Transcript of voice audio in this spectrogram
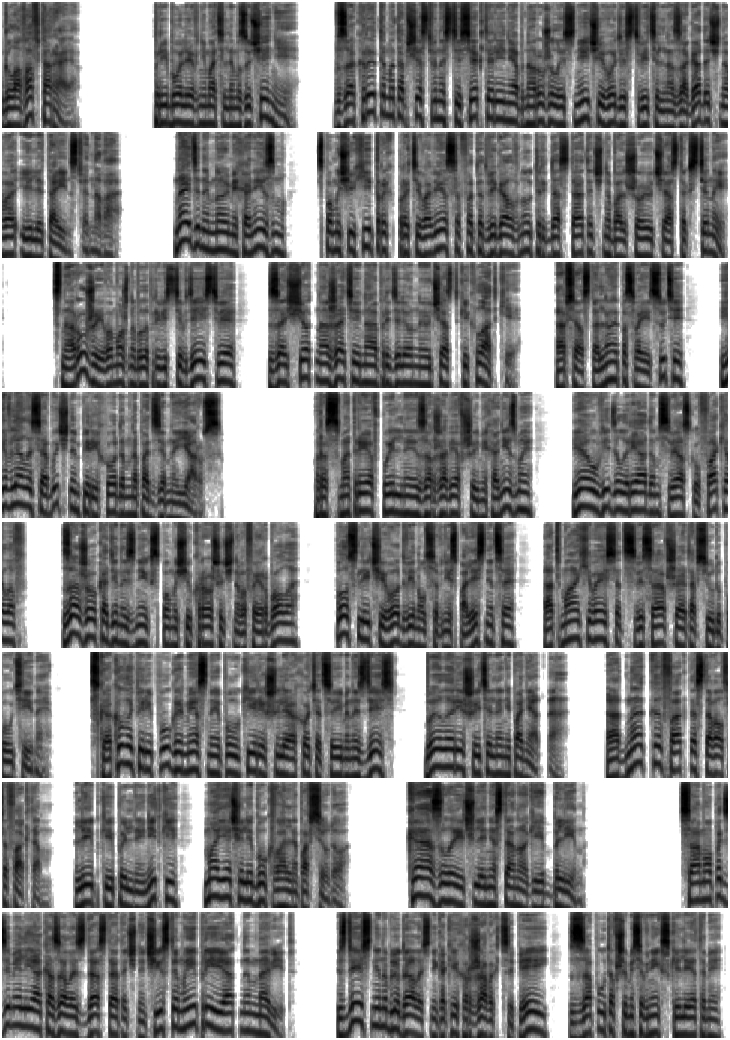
Глава вторая. При более внимательном изучении в закрытом от общественности секторе не обнаружилось ничего действительно загадочного или таинственного. Найденный мною механизм с помощью хитрых противовесов отодвигал внутрь достаточно большой участок стены. Снаружи его можно было привести в действие за счет нажатий на определенные участки кладки, а все остальное по своей сути являлось обычным переходом на подземный ярус. Рассмотрев пыльные заржавевшие механизмы, я увидел рядом связку факелов, зажег один из них с помощью крошечного фейербола, после чего двинулся вниз по лестнице, отмахиваясь от свисавшей отовсюду паутины. С какого перепуга местные пауки решили охотиться именно здесь, было решительно непонятно. Однако факт оставался фактом. Липкие пыльные нитки маячили буквально повсюду. Козлы членистоногие, блин! Само подземелье оказалось достаточно чистым и приятным на вид. Здесь не наблюдалось никаких ржавых цепей с запутавшимися в них скелетами.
